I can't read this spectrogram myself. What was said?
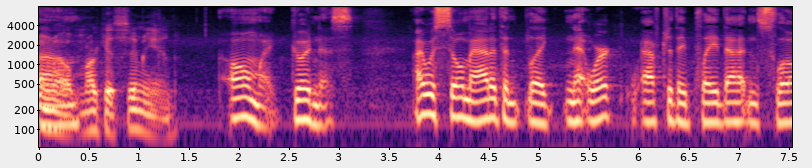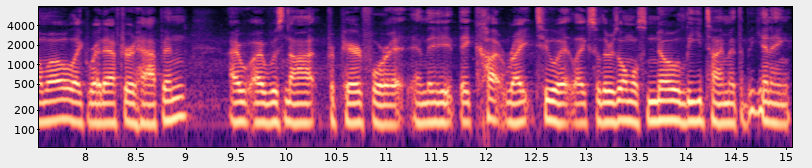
talking um, about Marcus Simeon. Oh my goodness. I was so mad at the like network after they played that in slow mo, like right after it happened. I, I was not prepared for it, and they they cut right to it. Like so, there was almost no lead time at the beginning,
